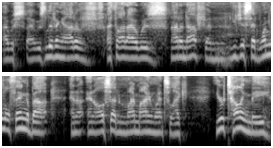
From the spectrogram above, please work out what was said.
I was I was living out of. I thought I was not enough, and you just said one little thing about, and and all of a sudden my mind went to like, you're telling me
